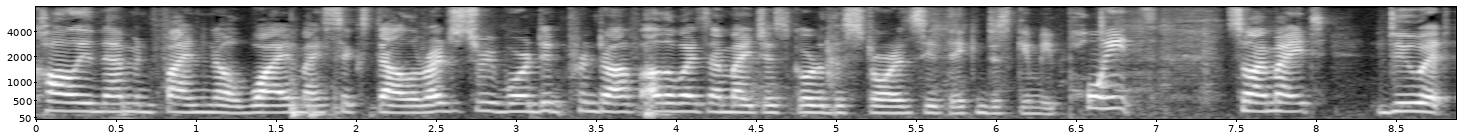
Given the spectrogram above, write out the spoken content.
calling them and finding out why my $6 register reward didn't print off. Otherwise, I might just go to the store and see if they can just give me points. So I might do it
